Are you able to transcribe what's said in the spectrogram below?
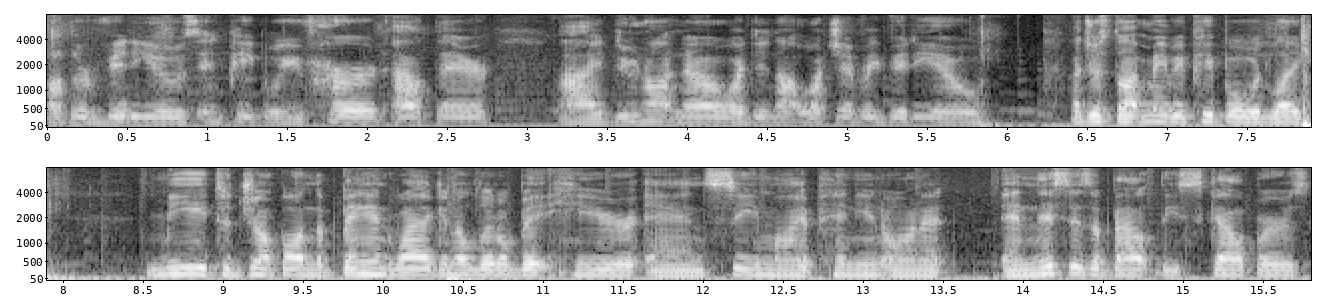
other videos and people you've heard out there. I do not know, I did not watch every video. I just thought maybe people would like me to jump on the bandwagon a little bit here and see my opinion on it. And this is about the scalpers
